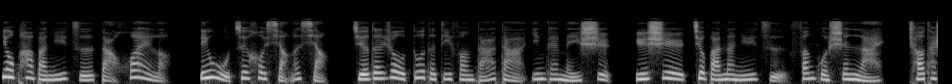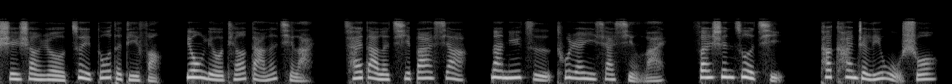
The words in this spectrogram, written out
又怕把女子打坏了。李武最后想了想。觉得肉多的地方打打应该没事，于是就把那女子翻过身来，朝她身上肉最多的地方用柳条打了起来。才打了七八下，那女子突然一下醒来，翻身坐起。她看着李武说：“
